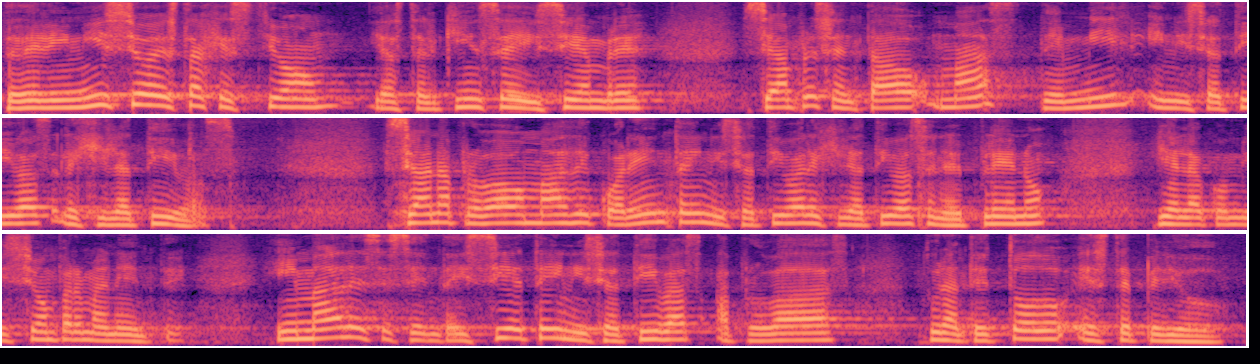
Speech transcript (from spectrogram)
Desde el inicio de esta gestión y hasta el 15 de diciembre se han presentado más de mil iniciativas legislativas. Se han aprobado más de 40 iniciativas legislativas en el Pleno y en la Comisión Permanente y más de 67 iniciativas aprobadas durante todo este periodo.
